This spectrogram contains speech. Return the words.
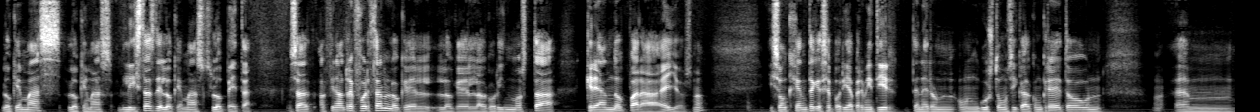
lo que más, lo que más, listas de lo que más lo peta. O sea, al final refuerzan lo que el, lo que el algoritmo está creando para ellos, ¿no? Y son gente que se podría permitir tener un, un gusto musical concreto, un, em,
